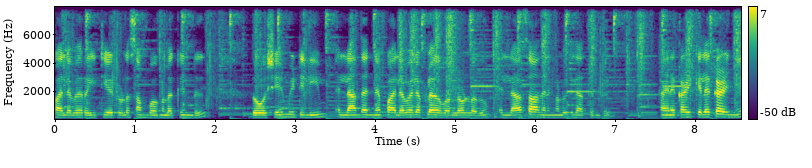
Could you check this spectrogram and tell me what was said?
പല വെറൈറ്റി ആയിട്ടുള്ള സംഭവങ്ങളൊക്കെ ഉണ്ട്. ദോശയും ഇഡ്ഡലിയും എല്ലാം തന്നെ പല പല ഫ്ലേവറിലുള്ളതും എല്ലാ സാധനങ്ങളും ഇതിനകത്തുണ്ട്. അങ്ങനെ കഴിക്കലൊക്കെ കഴിഞ്ഞ്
